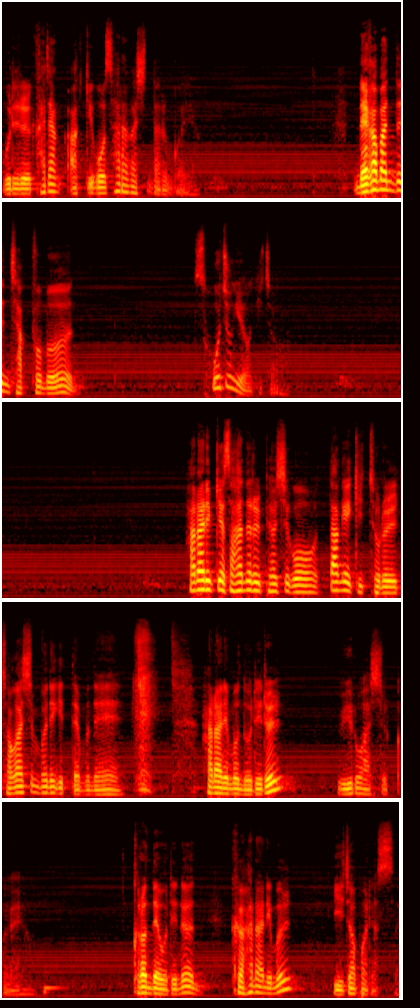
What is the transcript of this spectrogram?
우리를 가장 아끼고 사랑하신다는 거예요. 내가 만든 작품은 소중히 여기죠. 하나님께서 하늘을 펴시고 땅의 기초를 정하신 분이기 때문에 하나님은 우리를 위로하실 거예요. 그런데 우리는 그 하나님을 잊어버렸어요.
